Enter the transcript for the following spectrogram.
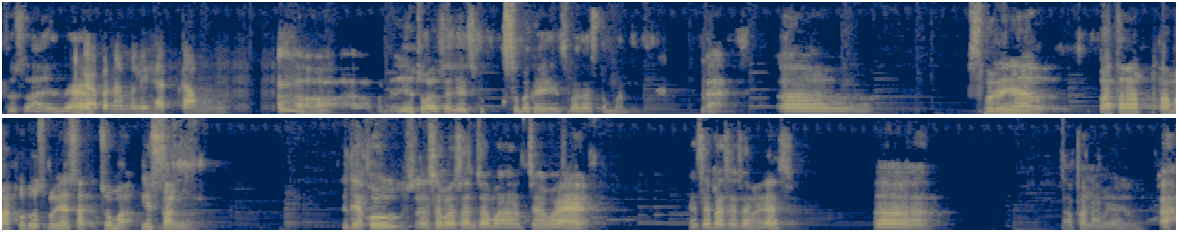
Terus akhirnya Nggak pernah melihat kamu. Oh, benar itu cuma sebagai sebagai sebatas teman. Nah, eh sebenarnya pacaran pertama aku tuh sebenarnya cuma iseng. Jadi aku SMS-an sama cewek, SMS SMS, eh apa namanya? Ah,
